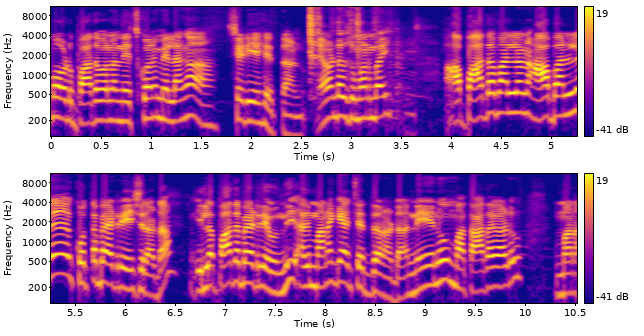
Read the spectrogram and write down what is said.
మా వాడు పాత బండ్లను తెచ్చుకొని మెల్లగా సెట్ చేసేస్తాడు. ఏమంటారు సుమన్ భాయ్? ఆ పాత బండ్లను ఆ బండ్లే కొత్త బ్యాటరీ వేసిరట. ఇలా పాత బ్యాటరీ ఉంది అది మనకే వచ్చేద్దానట నేను మా తాతగాడు మన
